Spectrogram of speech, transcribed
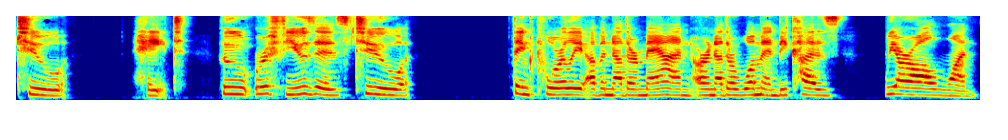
to hate, who refuses to think poorly of another man or another woman because we are all one.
